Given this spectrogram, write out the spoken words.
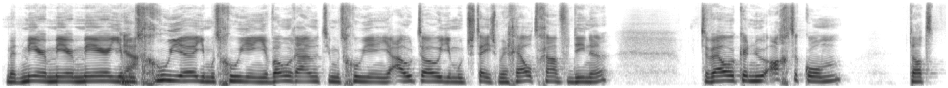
met meer, meer, meer. Je Ja. moet groeien. Je moet groeien in je woonruimte. Je moet groeien in je auto. Je moet steeds meer geld gaan verdienen. Terwijl ik er nu achter kom dat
